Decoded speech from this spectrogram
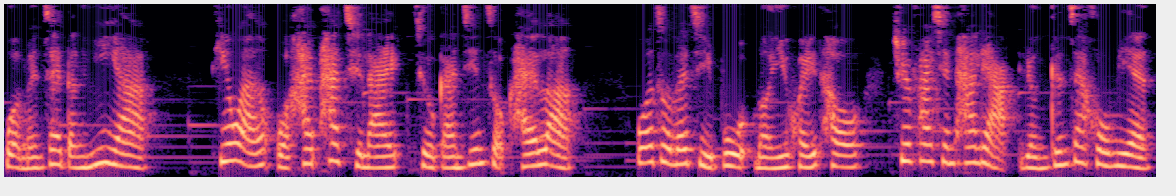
我们在等你呀。”听完，我害怕起来，就赶紧走开了。我走了几步，猛一回头，却发现他俩仍跟在后面。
